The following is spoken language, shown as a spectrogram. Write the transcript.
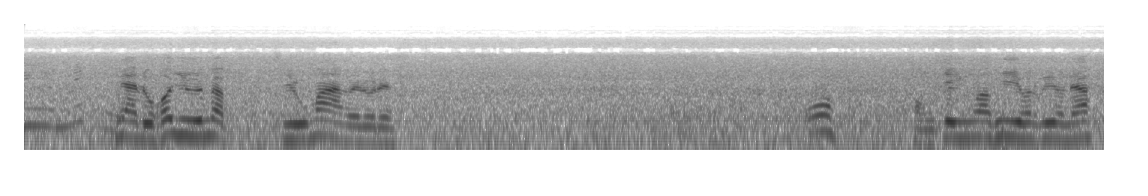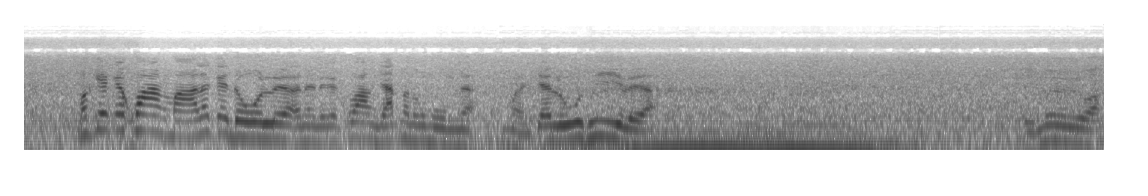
ยืนไม่ถึงเนี่ยดูเขายืนแบบชิวมากเลยดูดิ โอ้ ของจริงว่ะพี่มันพี่คนเนี้ย เมื่อกี้แกคว้างมาแล้วแกโดนเลยอะเนี่ยแกคว้างยัดมาตรงมุมเนี่ย เหมือนแกรู้ที่เลยอะฝีมือวะ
